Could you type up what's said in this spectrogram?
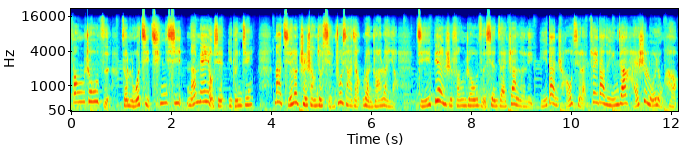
方舟子则逻辑清晰，难免有些一根筋，骂急了智商就显著下降，乱抓乱咬。即便是方舟子现在占了理，一旦吵起来，最大的赢家还是罗永浩。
